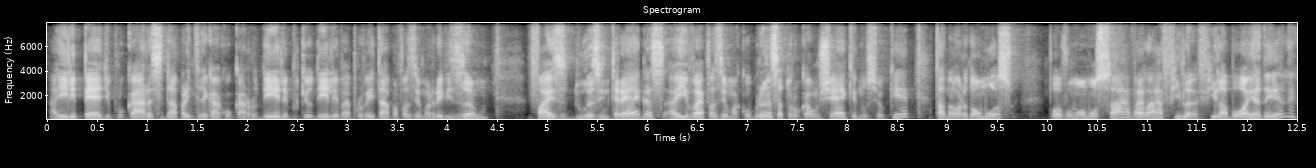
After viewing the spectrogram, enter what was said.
Aí ele pede para o cara se dá para entregar com o carro dele, porque o dele vai aproveitar para fazer uma revisão faz duas entregas, aí vai fazer uma cobrança, trocar um cheque, não sei o quê, tá na hora do almoço, pô, vamos almoçar, vai lá, fila, fila boia dele.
